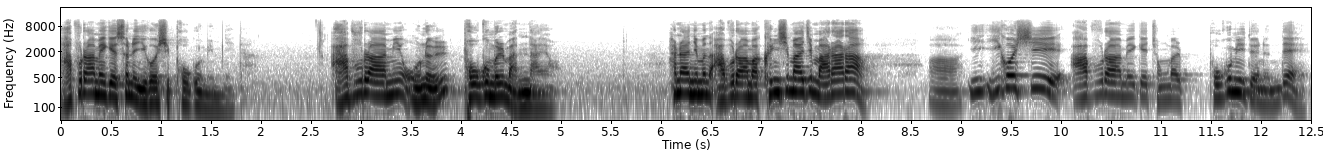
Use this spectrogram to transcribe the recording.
아브라함에게서는 이것이 복음입니다 아브라함이 오늘 복음을 만나요 하나님은 아브라함아 근심하지 말아라. 아, 이, 이것이 아브라함에게 정말 복음이 되는데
